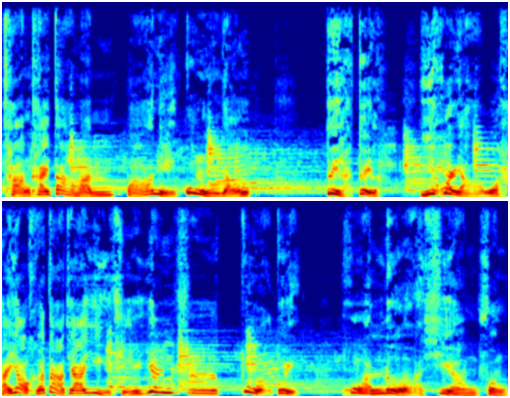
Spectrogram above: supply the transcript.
敞开大门把你供迎。对了对了，一会儿呀，我还要和大家一起吟诗作对，欢乐相逢。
